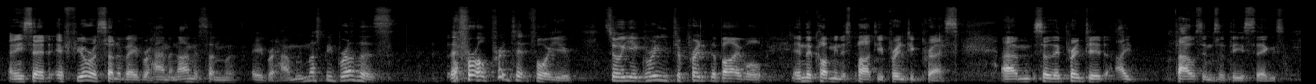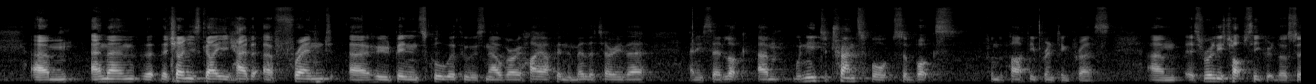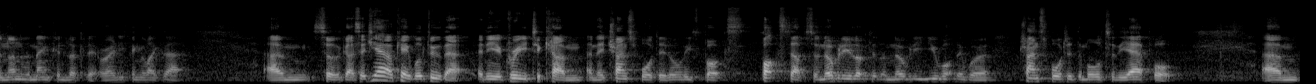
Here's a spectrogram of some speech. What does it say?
And he said, If you're a son of Abraham and I'm a son of Abraham, we must be brothers. Therefore, I'll print it for you. So he agreed to print the Bible in the Communist Party printing press. Um, so they printed I, thousands of these things. Um, and then the, the, Chinese guy, he had a friend uh, who'd been in school with who was now very high up in the military there. And he said, Look, um, we need to transport some books from the party printing press. Um, it's really top secret, though, so none of the men can look at it or anything like that. Um, so the guy said, Yeah, okay, we'll do that. And he agreed to come, and they transported all these books boxed up, so nobody looked at them, nobody knew what they were, transported them all to the airport. Um,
